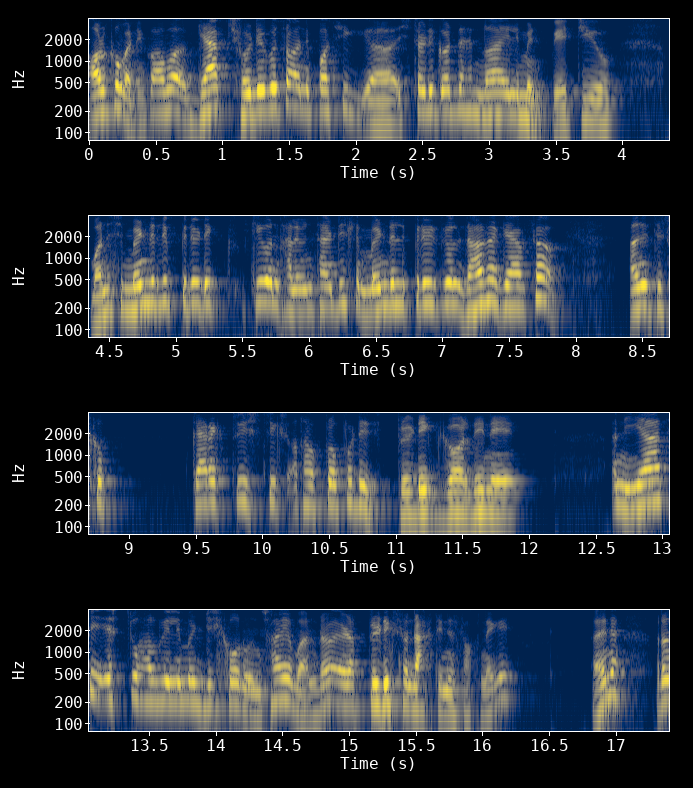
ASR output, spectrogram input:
अर्को भनेको अब ग्याप छोडेको छ अनि पछि स्टडी गर्दाखेरि नयाँ एलिमेन्ट भेटियो। भनेपछि मेन्डली पिरियडिक के गर्नु थाल्यो भने साइन्टिस्टले मेन्डली पिरियडिक जहाँ जहाँ ग्याप छ अनि त्यसको क्यारेक्टरिस्टिक्स अथवा प्रोपर्टिज प्रिडिक्ट गरिदिने। अनि यहाँ चाहिँ यस्तो खालको इलिमेन्ट डिस्कभर हुन्छ है भनेर एउटा प्रिडिक्सन राखिदिन सक्ने कि? होइन? र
